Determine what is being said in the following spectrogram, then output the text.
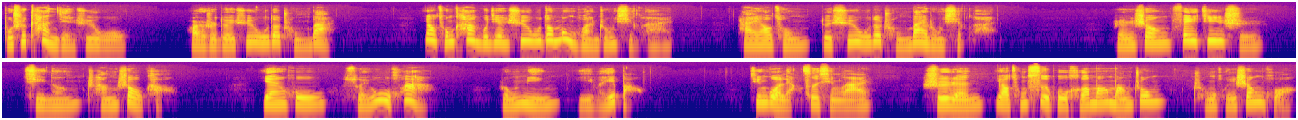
不是看见虚无，而是对虚无的崇拜。要从看不见虚无的梦幻中醒来，还要从对虚无的崇拜中醒来。人生非金石，岂能长寿考？焉乎随物化，荣名以为宝。经过两次醒来。诗人要从四顾何茫茫中重回生活，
